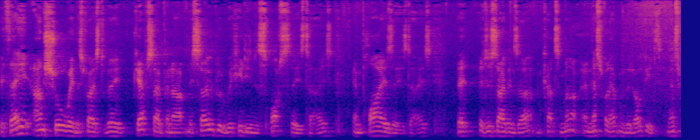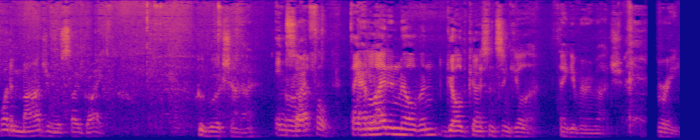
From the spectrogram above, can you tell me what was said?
if they're unsure where they're supposed to be, gaps open up, and they're so good with hitting the spots these days and players these days that it just opens up and cuts them up. And that's what happened with the doggies. And that's why the margin was so great. Good work, Shano. Insightful. Thank you. Adelaide you. and Melbourne, Gold Coast and St Kilda. Thank you very much. Three.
